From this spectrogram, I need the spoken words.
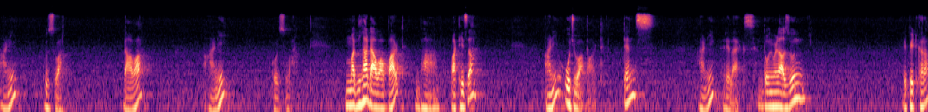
आणि उजवा. डावा आणि उजवा. मधला डावा पार्ट भा पाठीचा आणि उजवा पार्ट टेन्स आणि रिलॅक्स दोन वेळा अजून रिपीट करा.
